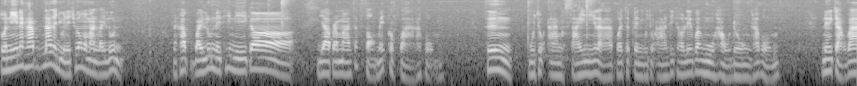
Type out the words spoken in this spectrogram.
ตัวนี้นะครับน่าจะอยู่ในช่วงประมาณวัยรุ่นนะครับ วัยรุ่นในที่นี้ก็ยาวประมาณสัก 2 เมตรกว่าครับผม ซึ่งงูจงอางไซส์นี้แหละครับก็จะเป็นงูจงอางที่เขาเรียกว่างูเห่าดงครับผม เนื่องจากว่า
